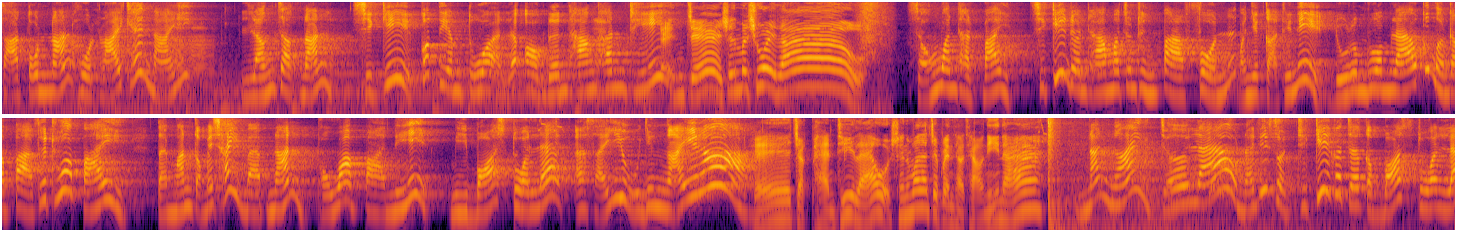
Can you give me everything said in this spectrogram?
ศาจตนนั้นโหดร้ายแค่ไหน หลังจากนั้นชิกกี้ก็เตรียมตัวและออกเดินทางทันที เอ็นเจ ฉันมาช่วยแล้ว สองวันถัดไปชิกกี้เดินทางมาจนถึงป่าฝนบรรยากาศที่นี่ดูรวมๆแล้วก็เหมือนกับป่าทั่วๆไป แต่มันก็ไม่ใช่แบบนั้น เพราะว่าป่านี้มีบอสตัวแรกอาศัยอยู่ยังไงล่ะ เอ๊ะจากแผนที่แล้ว ฉันว่าน่าจะเป็นแถวๆนี้นะ นั่นไงเจอแล้วในที่สุดชิกกี้ก็เจอกับบอสตัวแร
